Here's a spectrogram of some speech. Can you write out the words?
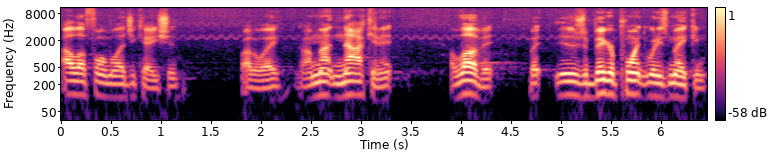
I love formal education, by the way. I'm not knocking it, I love it but there's a bigger point to what he's making.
